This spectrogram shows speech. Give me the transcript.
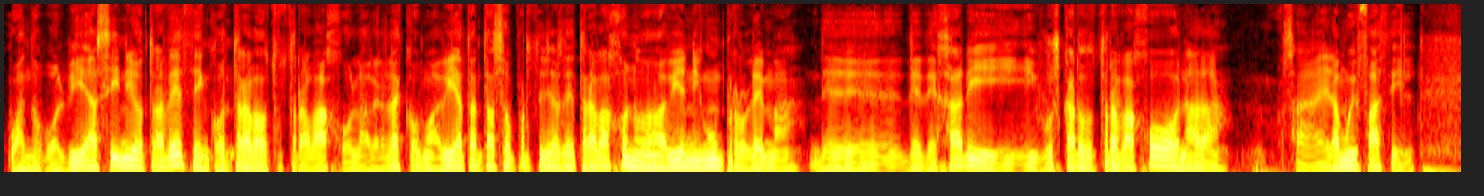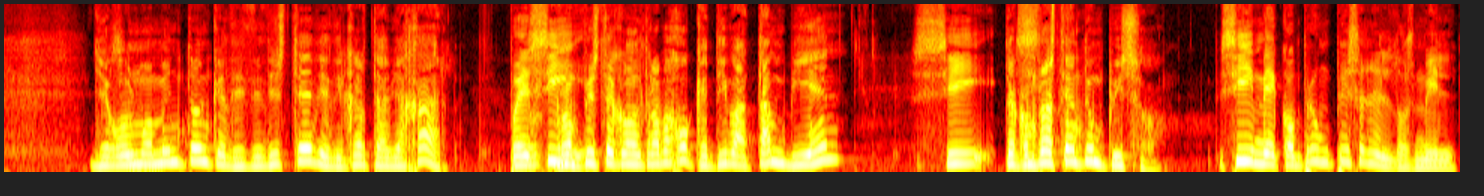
cuando volvía a Cine otra vez encontraba otro trabajo. La verdad, como había tantas oportunidades de trabajo, no había ningún problema de, dejar y, buscar otro trabajo o nada. O sea, era muy fácil. Llegó el momento en que decidiste dedicarte a viajar. Pues sí. Rompiste con el trabajo que te iba tan bien. Sí. Te compraste ante un piso. Sí, me compré un piso en el 2000.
